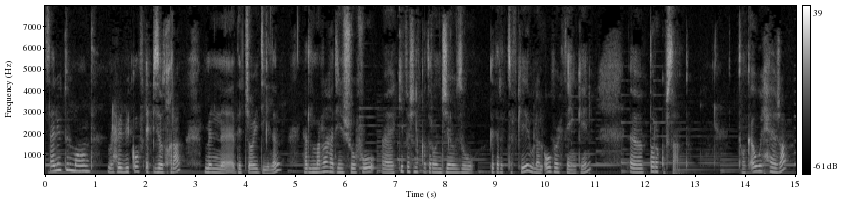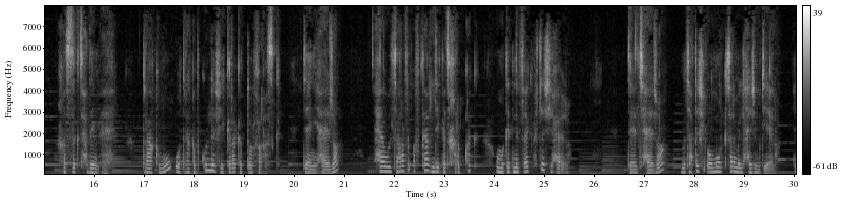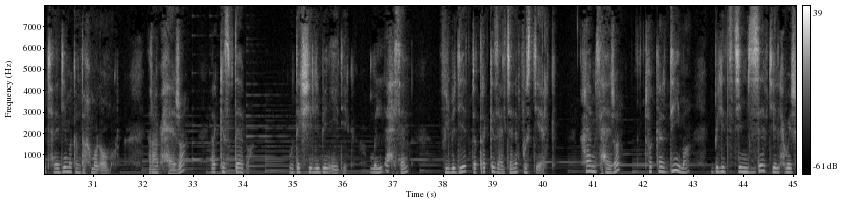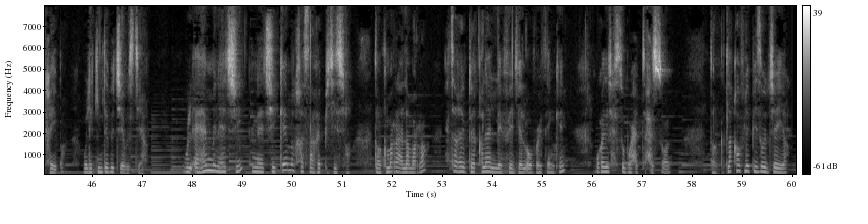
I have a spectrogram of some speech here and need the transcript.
Salut tout le monde مرحبا بكم في épisode أخرى من The Joy Dealer هاد المرة غادي نشوفوا كيفاش نقدروا نتجاوزوا كثرة التفكير ولا ال overthinking بطرق بساط donc أول حاجة خاصك تحضي معاه. تراقبو وتراقب كل فكرة كتدور في راسك. تاني حاجة حاول تعرف الأفكار اللي كتخربقك وما كتنفعك بحتى شي حاجة. ثالث حاجة ما تعطيش الأمور أكثر من الحجم ديالها. حيت حنا ديما كنضخمو الأمور. رابع حاجة ركز في دابا وداكشي اللي بين ايديك. ومن الاحسن في البداية تركز على التنفس ديالك. خامس حاجة تفكر ديما بلي دزتي بزاف ديال الحوايج خايبة ولكن دابا تجاوزتيها. والأهم من هادشي إن هادشي كامل خاصها répétition donc مرة على مرة حتى غيبدا يقلال l'effet ديال ال overthinking وغادي تحسوا بواحد التحسن. donc نتلاقاو في l'épisode الجاية.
